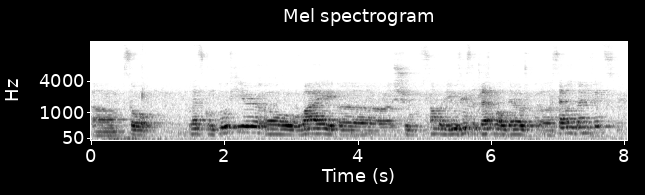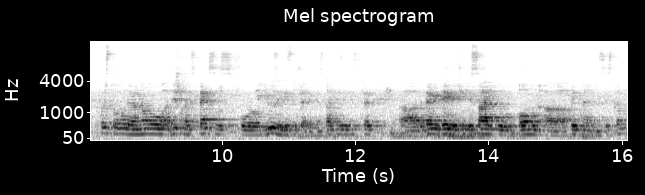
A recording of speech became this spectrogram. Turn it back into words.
Um, so let's conclude here. Uh, why uh, should somebody use InstaTrack? Well, there are uh, several benefits. First of all, there are no additional expenses for using InstaTrack. You can start using InstaTrack uh, the very day that you decide to own a fleet management system.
